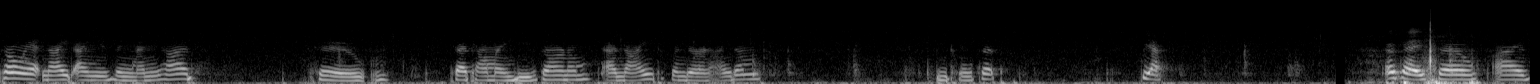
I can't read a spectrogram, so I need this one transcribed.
Currently at night, I'm using MiniHUD to check how many bees are on them at night when they're in items. Bee tooltip. Yeah. Okay, so I've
